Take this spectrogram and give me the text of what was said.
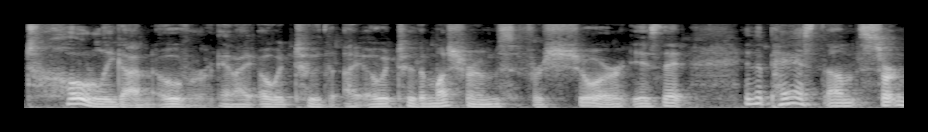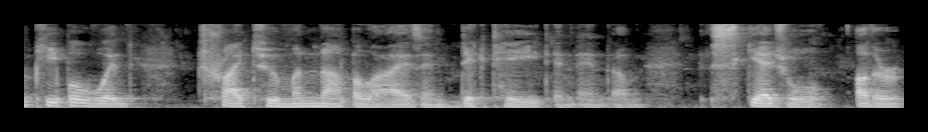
totally gotten over, and I owe it to the, I owe it to the mushrooms for sure, is that in the past, um, certain people would try to monopolize and dictate and, and um, schedule other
